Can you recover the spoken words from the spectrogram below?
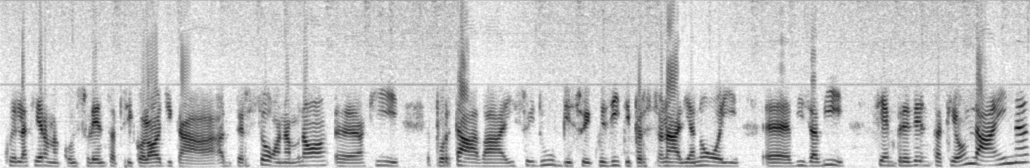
quella che era una consulenza psicologica ad personam, no? eh, a chi portava i suoi dubbi, i suoi quesiti personali a noi eh, vis-à-vis sia in presenza che online.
